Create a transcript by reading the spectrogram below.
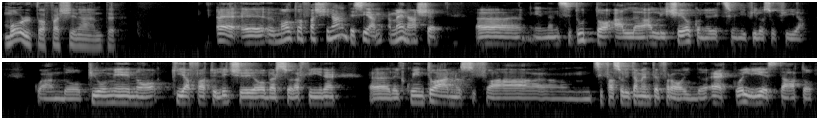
molto affascinante. È, è molto affascinante, sì, a me nasce eh, innanzitutto al, al, liceo con le lezioni di filosofia, quando più o meno chi ha fatto il liceo verso la fine eh, del quinto anno si fa, um, si fa solitamente Freud. Ecco, lì è stato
